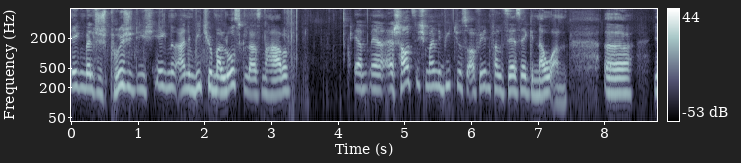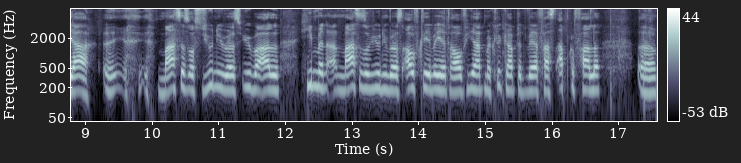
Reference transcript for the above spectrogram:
irgendwelche Sprüche, die ich in einem Video mal losgelassen habe. Er, er, er, schaut sich meine Videos auf jeden Fall sehr, sehr genau an. Äh, ja, äh, Masters of the Universe überall, He-Man an Masters of the Universe, Aufkleber hier drauf. Hier hat man Glück gehabt, das wäre fast abgefallen. Äh,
